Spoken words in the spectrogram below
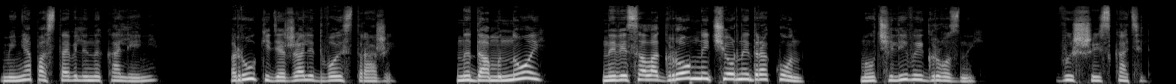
Меня поставили на колени. Руки держали двое стражей. Надо мной нависал огромный черный дракон, молчаливый и грозный. Высший искатель.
